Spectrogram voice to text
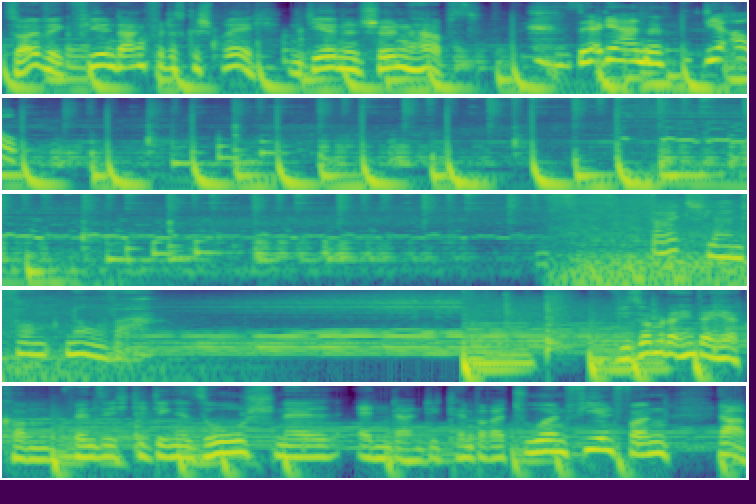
Solvik, vielen Dank für das Gespräch und dir einen schönen Herbst. Sehr gerne. Dir auch. Deutschlandfunk Nova. Wie soll man da hinterherkommen, wenn sich die Dinge so schnell ändern? Die Temperaturen fielen von, ja,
